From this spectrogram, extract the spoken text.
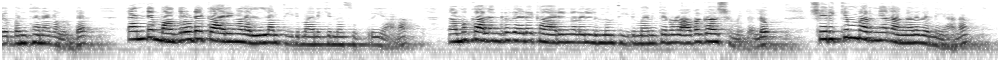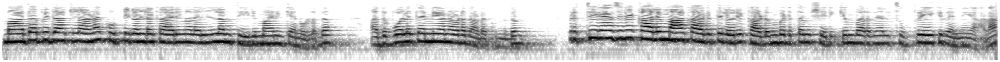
നിബന്ധനകളുണ്ട് തന്റെ മകളുടെ കാര്യങ്ങളെല്ലാം തീരുമാനിക്കുന്ന സുപ്രിയാണ്. നമുക്ക് അലങ്കൃതയുടെ കാര്യങ്ങളിൽ നിന്നും തീരുമാനിക്കാനുള്ള അവകാശമില്ലല്ലോ. ശരിക്കും പറഞ്ഞാൽ അങ്ങനെ തന്നെയാണ്. മാതാപിതാക്കളാണ് കുട്ടികളുടെ കാര്യങ്ങളെല്ലാം തീരുമാനിക്കാനുള്ളത്. അതുപോലെ തന്നെയാണ് അവിടെ നടക്കുന്നത്. പൃഥ്വിരാജിനേക്കാളും ആ കാര്യത്തിൽ ഒരു കടുംപിടുത്തം ശരിക്കും പറഞ്ഞാൽ സുപ്രിയയ്ക്ക് തന്നെയാണ്.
